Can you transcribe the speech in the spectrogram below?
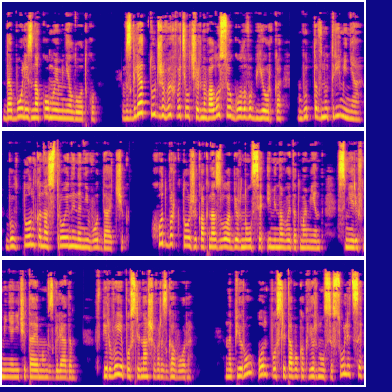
до боли знакомую мне лодку, Взгляд тут же выхватил черноволосую голову Бьорка, будто внутри меня был тонко настроенный на него датчик. Ходберг тоже, как назло, обернулся именно в этот момент, смерив меня нечитаемым взглядом. Впервые после нашего разговора. На Перу он после того, как вернулся с улицы,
